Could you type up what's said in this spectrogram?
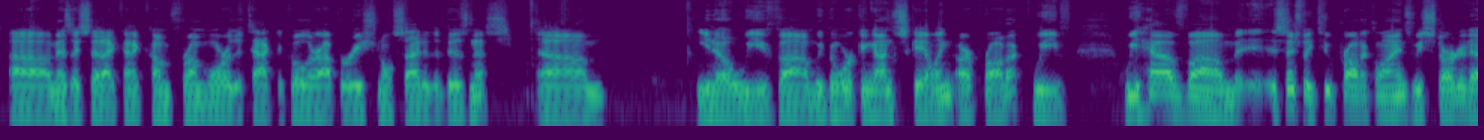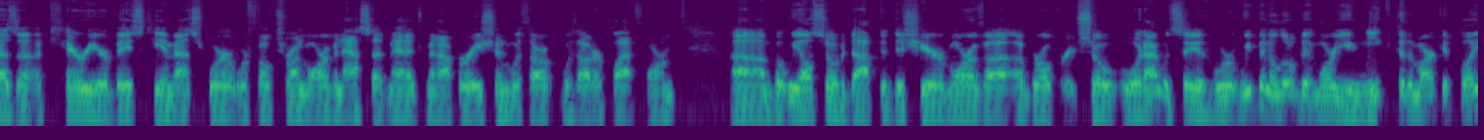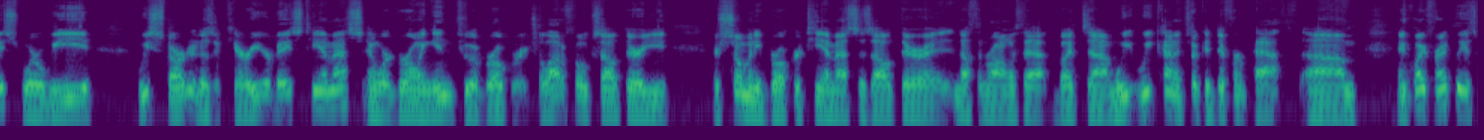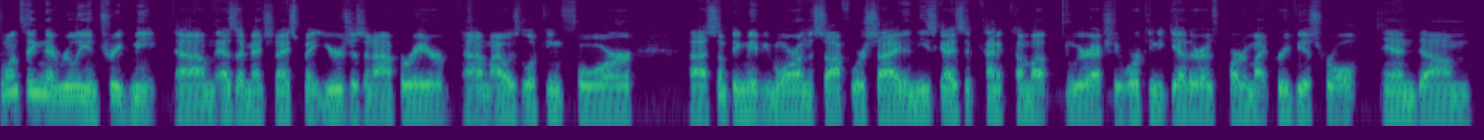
Um, as I said, I kind of come from more of the tactical or operational side of the business. Um, you know, we've um, we've been working on scaling our product. We've we have um, essentially two product lines. We started as a, a carrier-based TMS, where, where folks run more of an asset management operation with our without our platform. Um, but we also have adopted this year more of a, a, brokerage. So what I would say is we're, we've been a little bit more unique to the marketplace where we we started as a carrier based TMS and we're growing into a brokerage. A lot of folks out there, you, there's so many broker TMSs out there. Eh, nothing wrong with that, but um, we we kind of took a different path. Um, and quite frankly, it's one thing that really intrigued me. Um, as I mentioned, I spent years as an operator. Um, I was looking for uh, something maybe more on the software side. And these guys had kind of come up. We were actually working together as part of my previous role, and um,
